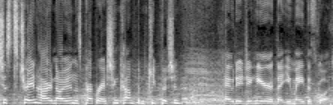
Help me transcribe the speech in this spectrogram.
just to train hard now in this preparation camp and keep pushing. How did you hear that you made the squad?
